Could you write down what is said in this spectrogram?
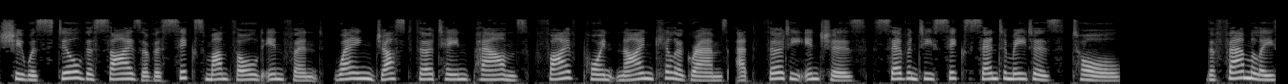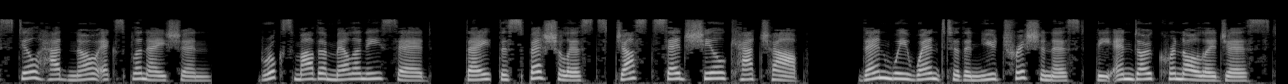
she was still the size of a six-month-old infant, weighing just 13 pounds (5.9 kilograms) at 30 inches (76 centimeters) tall. The family still had no explanation. Brooke's mother Melanie said, "They the specialists just said she'll catch up." Then we went to the nutritionist, the endocrinologist.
